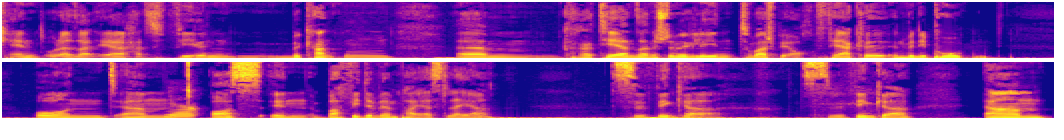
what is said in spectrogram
kennt oder er hat vielen bekannten ähm, Charakteren seine Stimme geliehen, zum Beispiel auch Ferkel in Winnie Pooh und ähm, ja. Oz in Buffy the Vampire Slayer, Zwinker, Zwinker, ähm,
